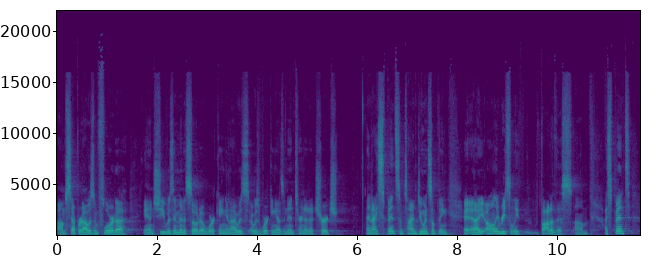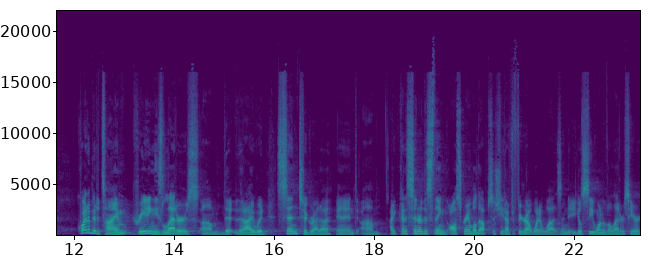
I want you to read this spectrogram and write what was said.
um, separate. I was in Florida and she was in Minnesota working, and I was, I was working as an intern at a church. And I spent some time doing something, and I only recently thought of this. Um, I spent quite a bit of time creating these letters um, that, that I would send to Greta. And um, I kind of sent her this thing all scrambled up so she'd have to figure out what it was. And you'll see one of the letters here.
